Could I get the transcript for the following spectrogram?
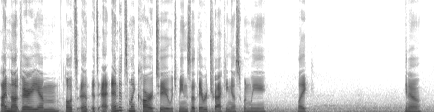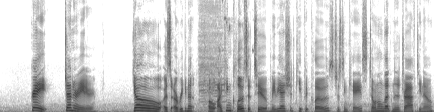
I'm not very, um... Oh, it's, it's, and it's my car, too, which means that they were tracking us when we, like... You know. Great! Generator! Yo! Is, are we gonna... Oh, I can close it, too. Maybe I should keep it closed, just in case. Don't want to let in a draft, you know?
